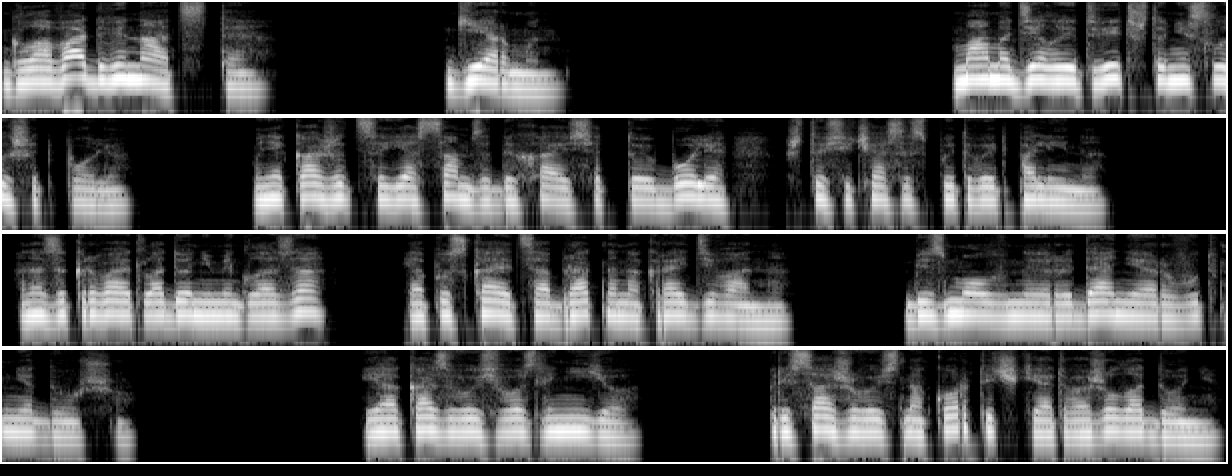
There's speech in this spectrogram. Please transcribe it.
Глава двенадцатая. Герман. Мама делает вид, что не слышит Полю. Мне кажется, я сам задыхаюсь от той боли, что сейчас испытывает Полина. Она закрывает ладонями глаза и опускается обратно на край дивана. Безмолвные рыдания рвут мне душу. Я оказываюсь возле нее, присаживаюсь на корточки и отвожу ладони.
